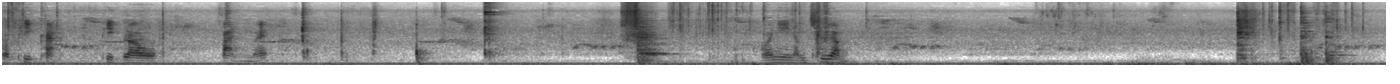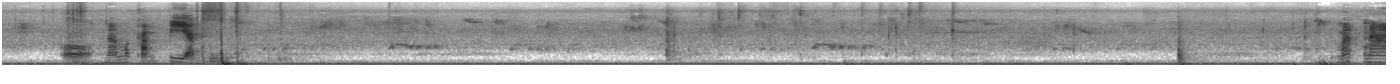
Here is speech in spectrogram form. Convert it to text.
ก็ พริกค่ะพริกเราปั่นไว้ก็นี่น้ำเชื่อม ก็น้ำมะขามเปียก มะนา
